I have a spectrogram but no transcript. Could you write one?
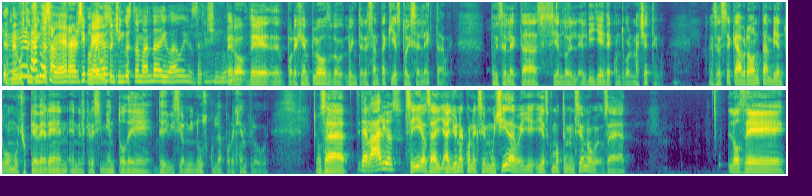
Eh, Me gusta un Eh, chingo. Vamos a ver, a ver si pues me gusta un chingo esta banda, ahí va, güey. O sea, qué chingón. Pero, de, de- por ejemplo, lo, lo interesante aquí es Toy Selecta, güey. Toy Selecta siendo el, el DJ de Control Machete, güey. O sea, este cabrón también tuvo mucho que ver en, en el crecimiento de, de División Minúscula, por ejemplo, güey. O sea... De eh, varios. Sí, o sea, hay- hay una conexión muy chida, güey. Y, y es como te menciono, güey. O sea, los de.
